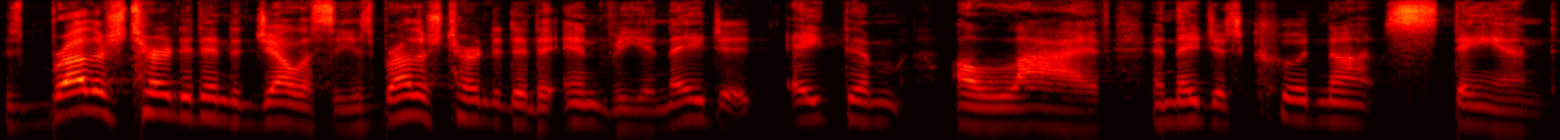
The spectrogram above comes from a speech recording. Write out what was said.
His brothers turned it into jealousy. His brothers turned it into envy, and they ate them alive. And they just could not stand,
